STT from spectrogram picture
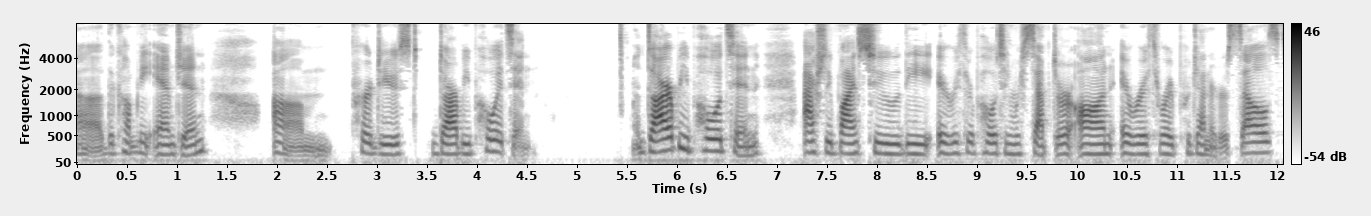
Uh, the company Amgen um, produced darbepoetin. Darbepoetin actually binds to the erythropoietin receptor on erythroid progenitor cells,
